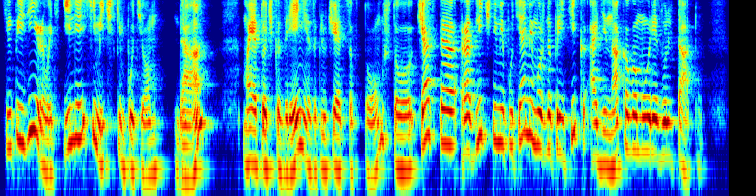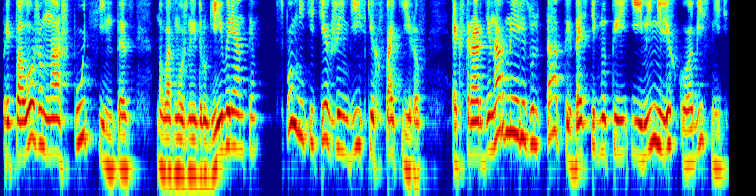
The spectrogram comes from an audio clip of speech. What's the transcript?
синтезировать или химическим путем. Да, Моя точка зрения заключается в том, что часто различными путями можно прийти к одинаковому результату. Предположим, наш путь – синтез, но возможны и другие варианты. Вспомните тех же индийских факиров. Экстраординарные результаты, достигнутые ими, нелегко объяснить.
